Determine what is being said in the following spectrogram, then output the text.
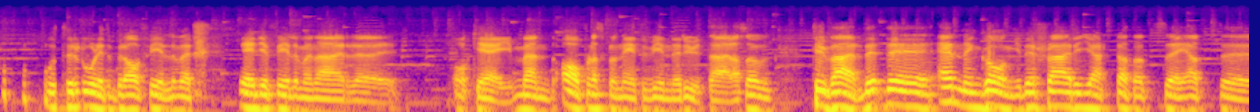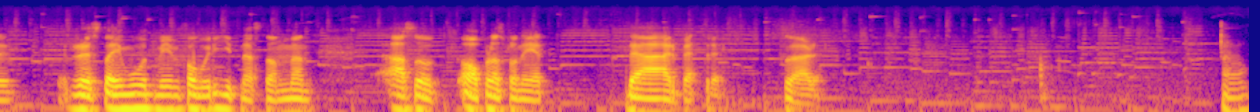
otroligt bra filmer. Tredje filmen är eh, okej, men Apornas planet vinner ut här. Alltså, tyvärr, det, det, än en gång, det skär i hjärtat att säga att eh, rösta emot min favorit nästan, men alltså Apornas planet, det är bättre. Så är det. Ja.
